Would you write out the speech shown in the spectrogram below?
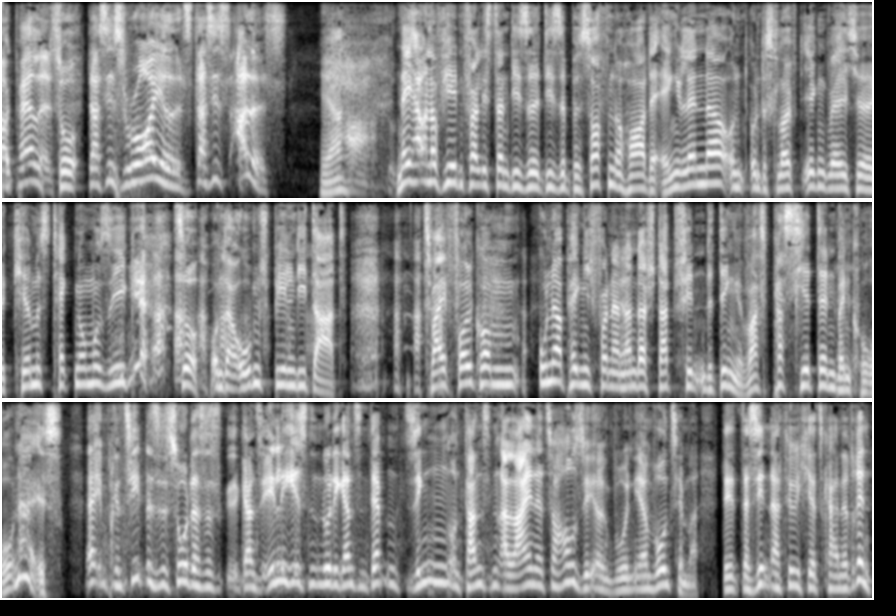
und- und- Palace. so. Das ist Royals. Das ist alles. Ja. Naja, und auf jeden Fall ist dann diese, diese besoffene Horde Engländer und, und es läuft irgendwelche Kirmes-Techno-Musik. Ja. So, und da oben spielen die Dart. Zwei vollkommen unabhängig voneinander stattfindende Dinge. Was passiert denn, wenn Corona ist? Ja, Im Prinzip ist es so, dass es ganz ähnlich ist, nur die ganzen Deppen singen und tanzen alleine zu Hause irgendwo in ihrem Wohnzimmer. Da da sind natürlich jetzt keine drin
